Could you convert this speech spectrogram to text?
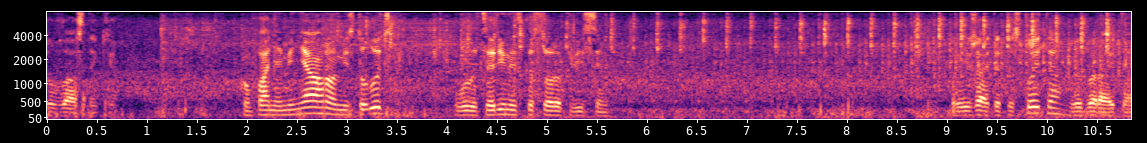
до власників. Компанія Мінягро, місто Луцьк, вулиця Рівненська, 48. Приїжджайте, тестуйте, вибирайте.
